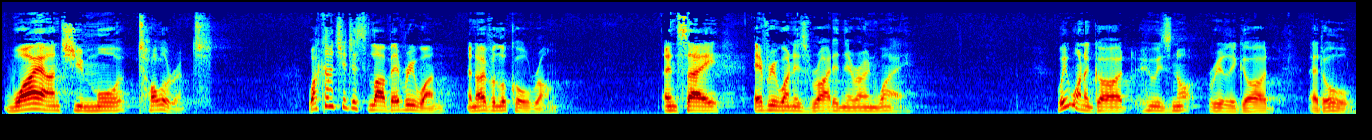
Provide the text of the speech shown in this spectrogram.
Why aren't you more tolerant? Why can't you just love everyone and overlook all wrong and say everyone is right in their own way? We want a God who is not really God at all.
